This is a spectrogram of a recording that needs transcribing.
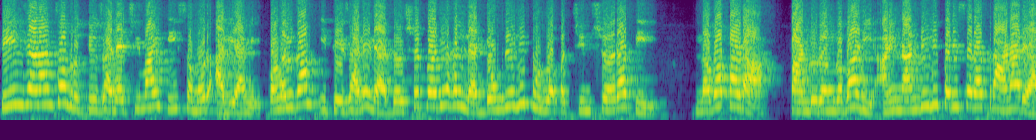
तीन जणांचा मृत्यू झाल्याची माहिती समोर आली आहे. पहलगाम इथे झालेल्या दहशतवादी हल्ल्यात डोंबिवली पूर्व पश्चिम शहरातील नवापाडा पांडुरंगवाडी आणि नांदिवली परिसरात राहणाऱ्या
